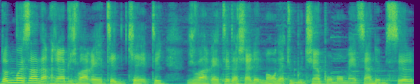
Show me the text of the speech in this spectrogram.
Donne-moi ça l'argent, puis je vais arrêter de quêter. Je vais arrêter d'achaler le monde à tout bout de champ pour mon maintien à domicile.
